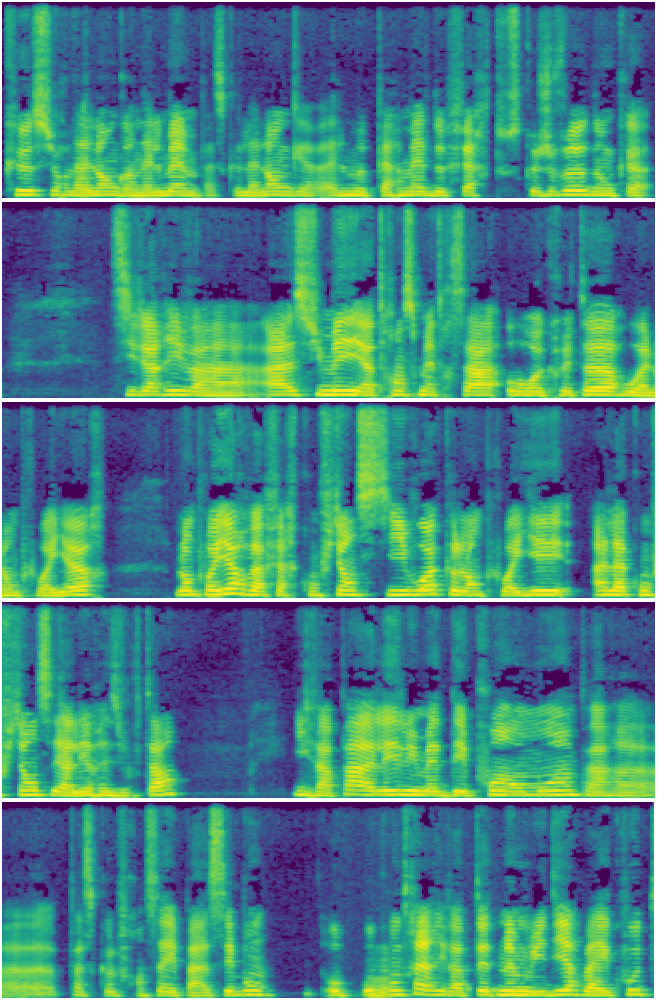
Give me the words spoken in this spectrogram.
que sur la langue en elle-même, parce que la langue, elle me permet de faire tout ce que je veux. Donc, euh, si j'arrive à, à, assumer et à transmettre ça au recruteur ou à l'employeur, l'employeur va faire confiance. S'il voit que l'employé a la confiance et a les résultats, il va pas aller lui mettre des points en moins par euh, parce que le français est pas assez bon. Au, mm. contraire, il va peut-être même lui dire bah écoute,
